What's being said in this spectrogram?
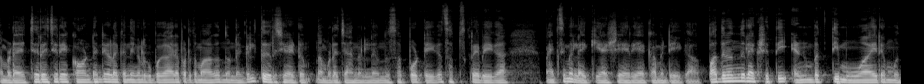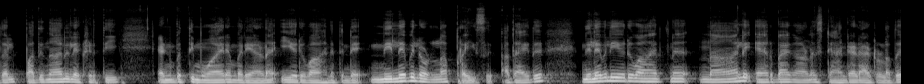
നമ്മുടെ ചെറിയ ചെറിയ കോണ്ടന്റുകളൊക്കെ നിങ്ങൾക്ക് ഉപകാരപ്രദമാകുന്നുണ്ടെങ്കിൽ തീർച്ചയായിട്ടും നമ്മുടെ ചാനലിനെ ഒന്ന് സപ്പോർട്ട് ചെയ്യുക സബ്സ്ക്രൈബ് ചെയ്യുക മാക്സിമം ലൈക്ക് ചെയ്യുക ഷെയർ ചെയ്യുക കമന്റ് ചെയ്യുക. പതിനൊന്ന് ലക്ഷത്തി എൺപത്തി മൂവായിരം മുതൽ പതിനാല് ലക്ഷത്തി എൺപത്തി മൂവായിരം വരെയാണ് ഈ ഒരു വാഹനത്തിന്റെ നിലവിലുള്ള പ്രൈസ് അതായത് നിലവിൽ ഈ ഒരു വാഹനത്തിന് നാല് എയർ ആണ് സ്റ്റാൻഡേർഡ് ആയിട്ടുള്ളത്.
